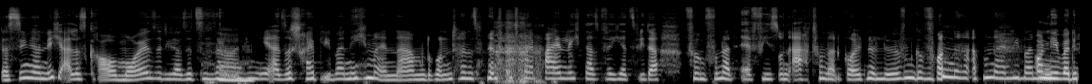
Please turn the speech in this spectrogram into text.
Das sind ja nicht alles graue Mäuse, die da sitzen und sagen, Nein. nee, also schreib lieber nicht meinen Namen drunter. Das ist mir total peinlich, dass wir jetzt wieder 500 Effis und 800 goldene Löwen gewonnen haben. Nein, lieber nicht. Und nee, bei dem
